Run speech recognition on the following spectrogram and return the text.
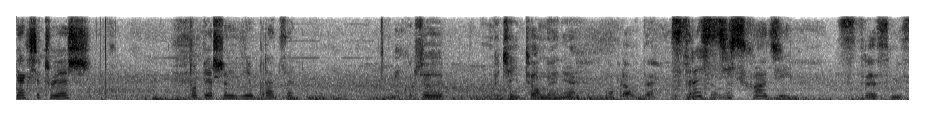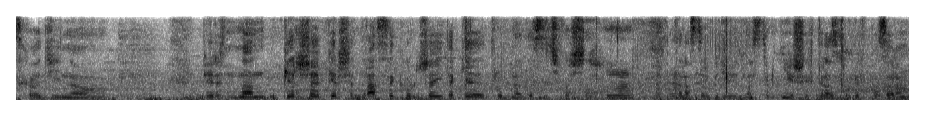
Jak się czujesz po pierwszym dniu pracy? Kurczę, wycieńczony, nie? Naprawdę. Stres ci schodzi. Stres mi schodzi, no. Pier, no pierwsze, pierwsze trasy, kurczę, i takie trudne dosyć właśnie. No, Teraz też będzie jedna z trudniejszych tras wbrew pozorom.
